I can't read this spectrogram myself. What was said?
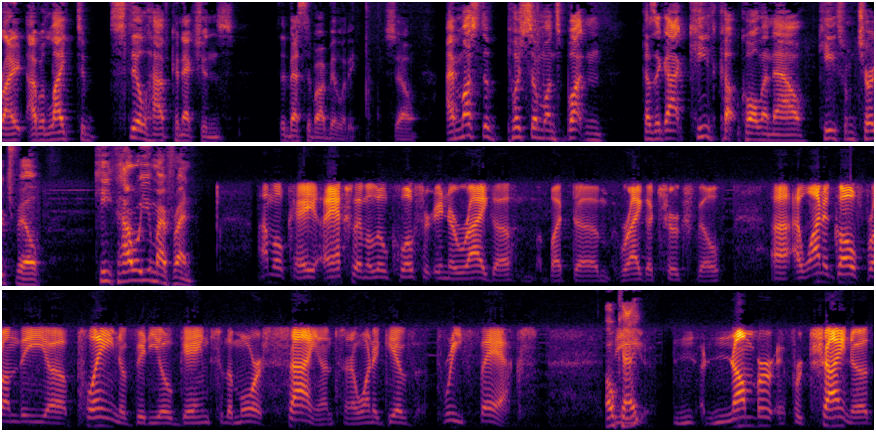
right? I would like to still have connections to the best of our ability. So I must have pushed someone's button because I got Keith calling now. Keith from Churchville. Keith, how are you, my friend? I'm okay. I actually am a little closer into Riga, but um, Riga Churchville. Uh, I want to go from the uh, plane of video games to the more science, and I want to give three facts. Okay. The n- number for China,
